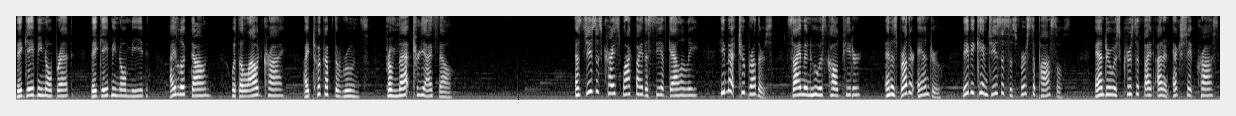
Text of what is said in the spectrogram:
They gave me no bread, they gave me no mead. I looked down, with a loud cry, I took up the runes. From that tree I fell. As Jesus Christ walked by the Sea of Galilee, he met two brothers, Simon, who was called Peter, and his brother Andrew. They became Jesus' first apostles. Andrew was crucified on an X shaped cross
